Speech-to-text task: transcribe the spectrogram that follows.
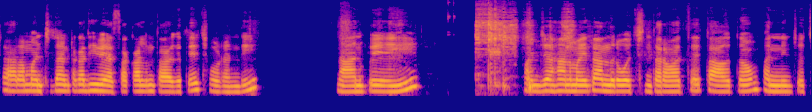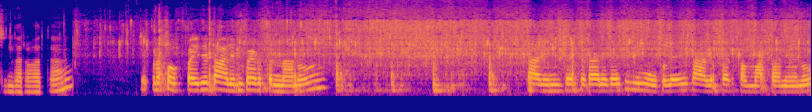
చాలా మంచిదంట కదా ఈ వేసవకాలం తాగితే చూడండి. నానిపోయాయి. మధ్యాహ్నం అయితే అందరూ వచ్చిన తర్వాత తాగుతాం పని నుంచి వచ్చిన తర్వాత. ఇక్కడ పప్పు అయితే తాలింపు పెడుతున్నాను. తాలింపు పెట్టడానికి అయితే ఈ మూకులు తాలింపు పెడతామాట నేను.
